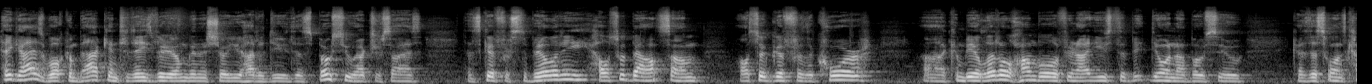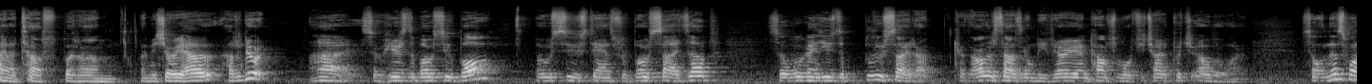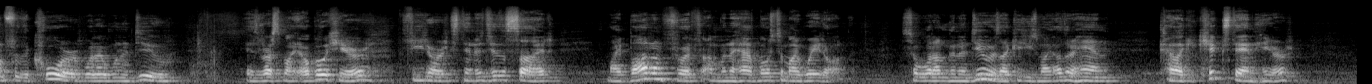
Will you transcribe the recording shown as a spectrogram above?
Hey guys, welcome back. In today's video, I'm going to show you how to do this Bosu exercise that's good for stability, helps with balance some, also good for the core. Uh, can be a little humble if you're not used to doing a Bosu because this one's kind of tough, but um, let me show you how, how to do it. All right, so here's the Bosu ball. Bosu stands for both sides up. So we're going to use the blue side up because the other side is going to be very uncomfortable if you try to put your elbow on it. So on this one for the core, what I want to do is rest my elbow here, feet are extended to the side. My bottom foot, I'm gonna have most of my weight on. So what I'm gonna do is I could use my other hand kind of like a kickstand here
